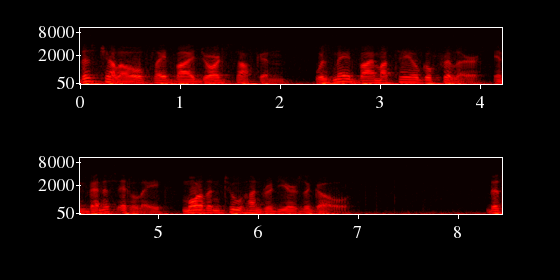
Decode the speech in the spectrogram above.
This cello, played by George Sopkin, was made by Matteo Goffriller in Venice, Italy, more than 200 years ago. This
